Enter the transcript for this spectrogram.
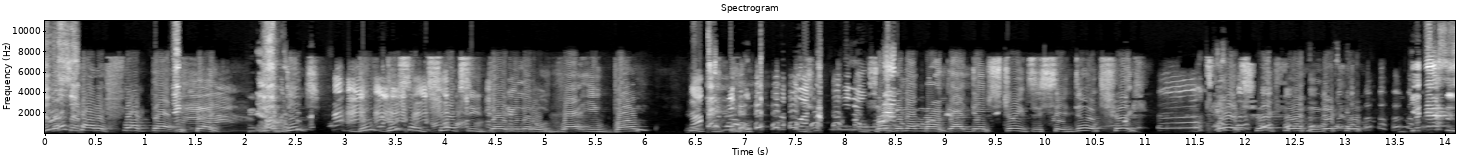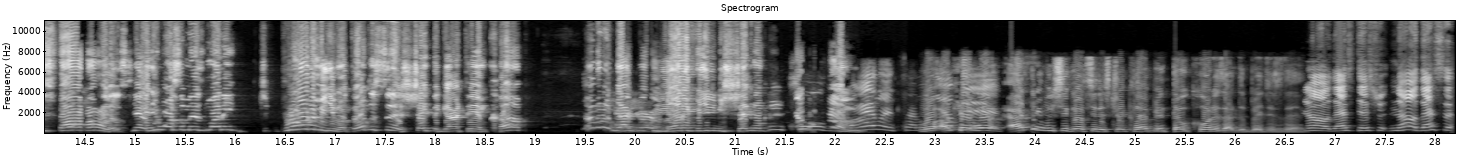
Do that's something. kind of fucked up. Because, do, do do some tricks, you dirty little rat, you bum. No, like seeing your. Jumping up my goddamn streets and shit. Do a trick. Do a trick for a nickel. Gas is five dollars. Yeah, you want some of this money? Prove to me you want. Don't just sit and shake the goddamn cup. I'm gonna goddamn money for you to be shaking them. He violence. I Well, love okay, well. I think we should go to the strip club and throw quarters at the bitches then. No, that's dis. No, that's a,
